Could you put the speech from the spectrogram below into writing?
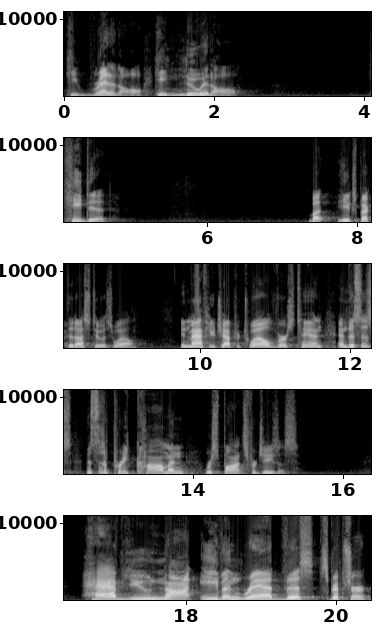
he read it all, he knew it all. He did. But he expected us to as well. In Matthew chapter 12, verse 10, and this is, this is a pretty common response for Jesus. Have you not even read this scripture?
